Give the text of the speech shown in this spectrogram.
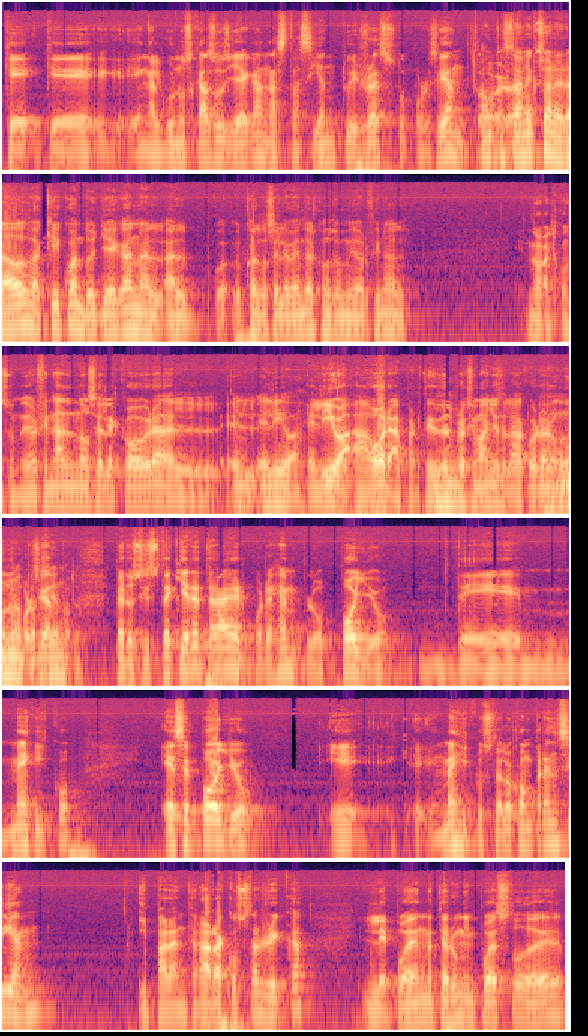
Que, que, en algunos casos llegan hasta ciento y resto por ciento. Aunque están exonerados aquí cuando llegan al, al, cuando se le vende al consumidor final. No, al consumidor final no se le cobra el, el, IVA. El IVA. Ahora, a partir del próximo año se le va a cobrar un 1%. Pero si usted quiere traer, por ejemplo, pollo de México, ese pollo eh, en México usted lo compra en 100 y para entrar a Costa Rica le pueden meter un impuesto de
